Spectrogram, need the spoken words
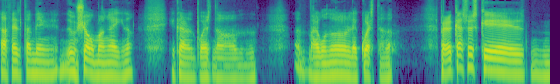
hacer también un showman ahí, ¿no? Y claro, pues no, a alguno le cuesta, ¿no? Pero el caso es que mm,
